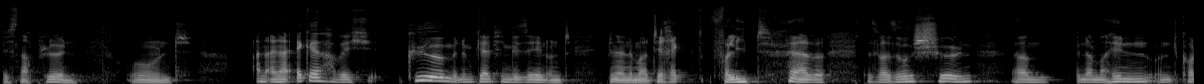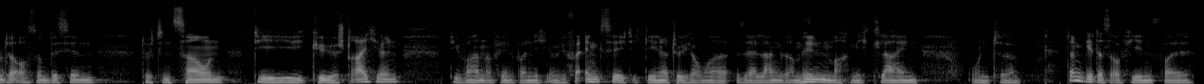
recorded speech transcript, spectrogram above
bis nach Plön. Und an einer Ecke habe ich Kühe mit einem Kälbchen gesehen und bin dann immer direkt verliebt. Also das war so schön. Ähm, bin dann mal hin und konnte auch so ein bisschen durch den Zaun die Kühe streicheln. Die waren auf jeden Fall nicht irgendwie verängstigt. Ich gehe natürlich auch mal sehr langsam hin, mache mich klein und äh, dann geht das auf jeden Fall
